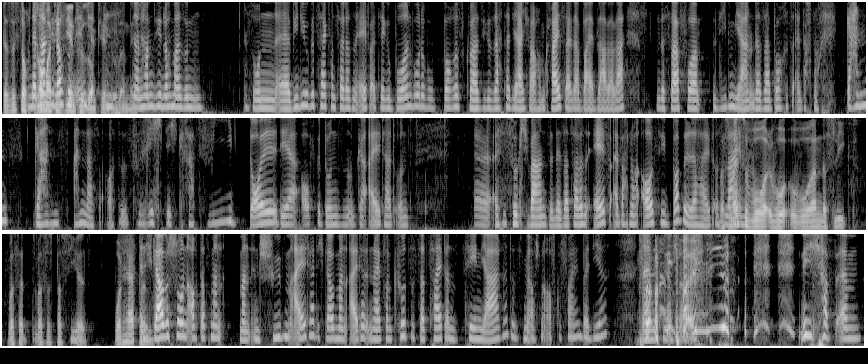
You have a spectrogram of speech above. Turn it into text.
Das ist doch noch so traumatisierend für so ein Kind, oder nicht? Dann haben sie nochmal so ein, so ein äh, Video gezeigt von 2011, als er geboren wurde, wo Boris quasi gesagt hat, ja, ich war auch im Kreissaal dabei, bla bla bla. Und das war vor sieben Jahren und da sah Boris einfach noch ganz, ganz anders aus. Das ist richtig krass, wie doll der aufgedunsen und gealtert und äh, es ist wirklich Wahnsinn. Der sah 2011 einfach noch aus wie Bobble halt aus Was Leim. meinst du, wo, wo, woran das liegt? Was, hat, was ist passiert? What happened? Also ich glaube schon auch, dass man, man in Schüben altert. Ich glaube, man altert innerhalb von kürzester Zeit dann so zehn Jahre. Das ist mir auch schon aufgefallen bei dir. Nein, das ist mir auch schon Bei aufgefallen. Nee, ich habe ähm,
